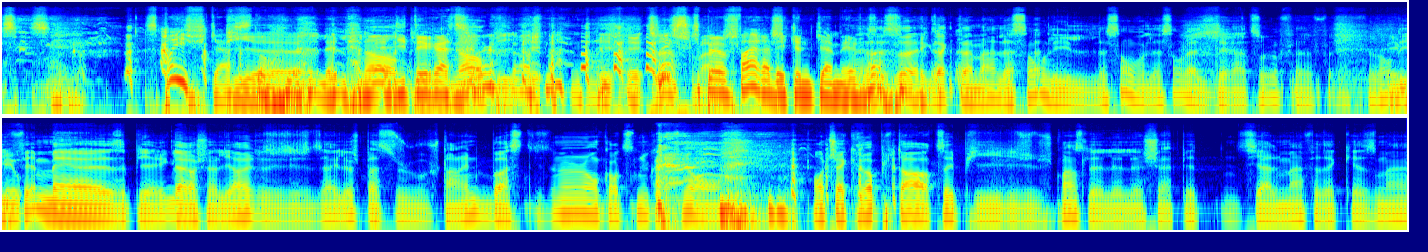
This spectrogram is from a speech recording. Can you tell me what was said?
c'est pas efficace, euh, la, littérature. ce qu'ils peuvent faire avec une caméra. C'est ça, exactement. Laissons, les, laissons, laissons la littérature, faisons des films. Mais euh, Pierrick La Rochelière, j'ai dit, là, je, je, suis en train de bosser. Non, non, non, on continue, continue. on, on checkera plus tard. Tu sais, puis je pense que le, chapitre, initialement, faisait quasiment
